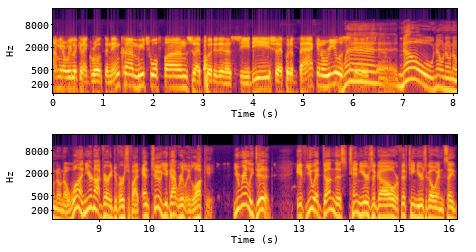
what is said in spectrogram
I mean, are we looking at growth and income, mutual funds? Should I put it in a CD? Should I put it back in real estate? Well, no, no, no, no, no, no. One, you're not very diversified, and two, you got really lucky. You really did if you had done this 10 years ago or 15 years ago in, say,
